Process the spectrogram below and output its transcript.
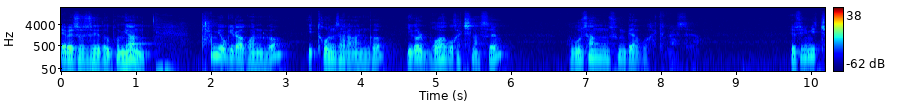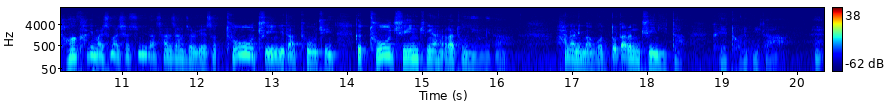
에베소서에도 보면 탐욕이라고 하는 거, 이 돈 사랑하는 거, 이걸 뭐하고 같이 놨어요? 우상 숭배하고 같이 놨어요. 예수님이 정확하게 말씀하셨습니다. 산상절개에서 두 주인이다, 두 주인. 그 두 주인 중에 하나가 돈입니다. 하나님하고 또 다른 주인이 있다. 그게 돈입니다. 예?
